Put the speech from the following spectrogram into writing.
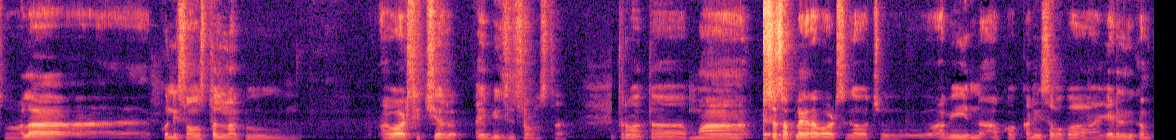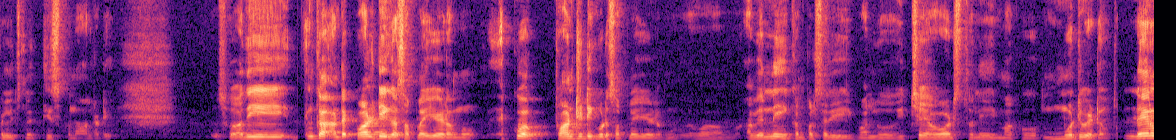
సో అలా కొన్ని సంస్థలు నాకు అవార్డ్స్ ఇచ్చారు. ఐబీజీ సంస్థ. తర్వాత మా బెస్ట్ సప్లయర్ అవార్డ్స్ కావచ్చు అవి ఒక కనీసం ఒక ఏడెనిమిది కంపెనీలు ఇచ్చిన తీసుకున్నాను ఆల్రెడీ. సో అది ఇంకా అంటే క్వాలిటీగా సప్లై చేయడము ఎక్కువ క్వాంటిటీ కూడా సప్లై చేయడం అవన్నీ కంపల్సరీ వాళ్ళు ఇచ్చే అవార్డ్స్తోని మాకు మోటివేట్ అవుతుంది నేను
